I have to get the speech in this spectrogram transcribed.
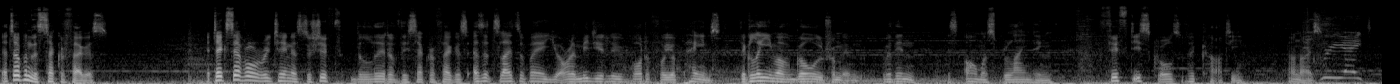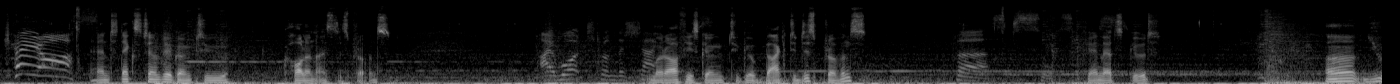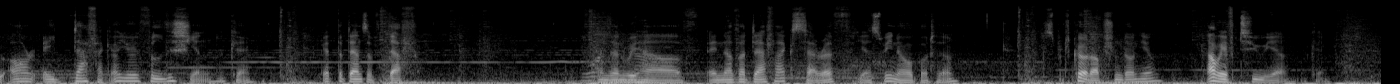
let's open the sarcophagus. It takes several retainers to shift the lid of the sarcophagus. As it slides away, you are immediately rewarded for your pains. The gleam of gold from in- within is almost blinding. 50 scrolls of Hecate. How nice. Create chaos! And next turn we are going to colonize this province. I watch from the shadows. Morathi is going to go back to this province. First. Okay, that's good. Uh, you are a Dafak. Oh, you're a Felician. Okay. Get the Dance of Death. And then we have another Dafak, Seraph. Yes, we know about her. Spirit code option down here. Ah, we have two, yeah, okay.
